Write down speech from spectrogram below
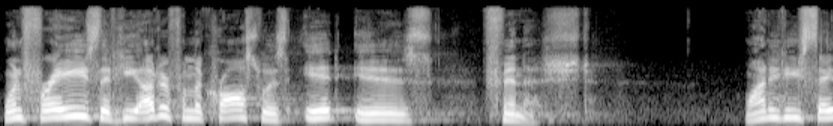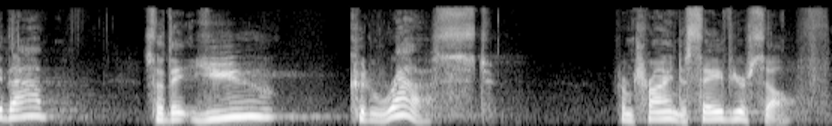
One phrase that he uttered from the cross was, It is finished. Why did he say that? So that you could rest from trying to save yourself.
